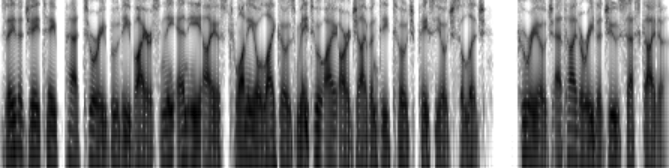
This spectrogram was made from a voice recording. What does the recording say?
Zeta J tape pat turi booty virus ni neis 20 olikos metu ir jivanti toj pasioj salij, kurioj at hidarita ju saskida.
